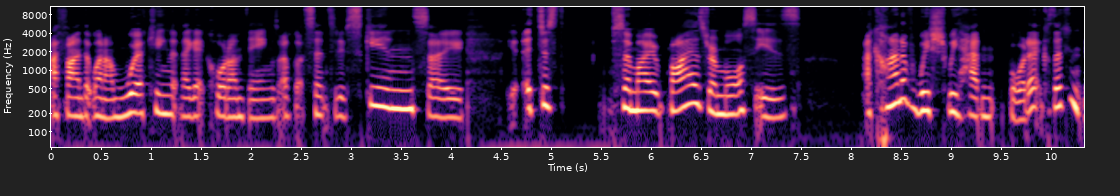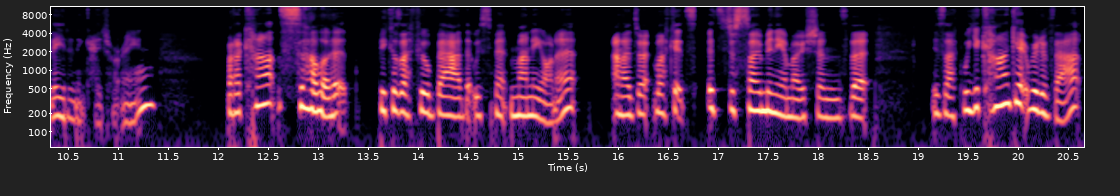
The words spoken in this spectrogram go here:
I find that when I'm working that they get caught on things. I've got sensitive skin. So it just, so my buyer's remorse is I kind of wish we hadn't bought it because I didn't need an engagement ring but I can't sell it because I feel bad that we spent money on it. And I don't like it's it's just so many emotions that is like, well, you can't get rid of that.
